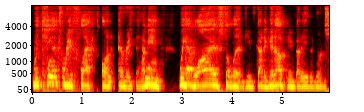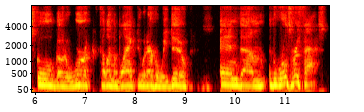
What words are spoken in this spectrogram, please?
We can't reflect on everything. I mean we have lives to live. You've got to get up. You've got to either go to school go to work fill in the blank do whatever we do. And um, the world's very fast.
